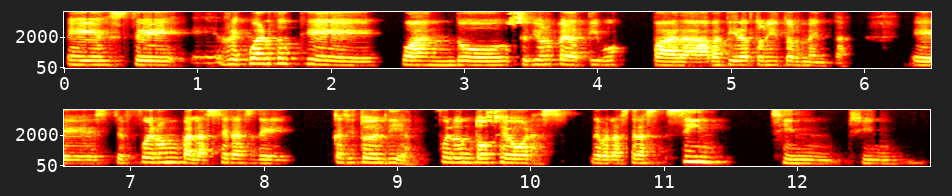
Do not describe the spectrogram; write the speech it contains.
Este, recuerdo que cuando se dio el operativo para abatir a Tony Tormenta, este, fueron balaceras de casi todo el día. Fueron 12 horas de balaceras sin, sin, sin,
